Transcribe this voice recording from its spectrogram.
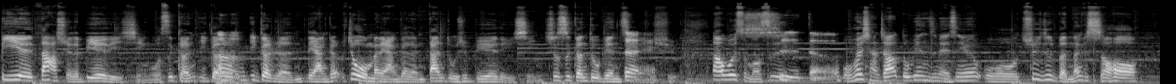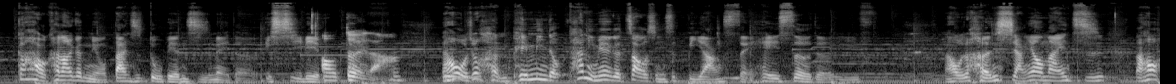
毕业大学的毕业旅行，我是跟一个、嗯一个人两个，就我们两个人单独去毕业旅行，就是跟渡边直美去。那为什么是是的，我会想叫渡边直美？是因为我去日本那个时候刚好看到一个扭蛋是渡边直美的一系列哦，对啦，然后我就很拼命的，它里面有个造型是 Beyonce 黑色的衣服，然后我就很想要那一只，然后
